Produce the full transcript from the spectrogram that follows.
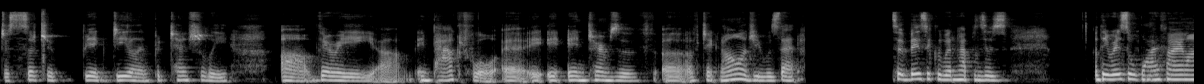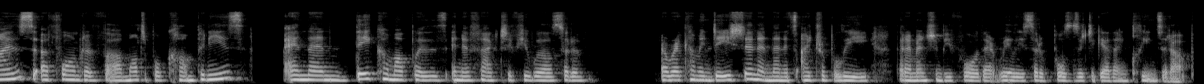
just such a big deal and potentially uh, very um, impactful uh, in, in, terms of, uh, of technology was that so basically, what happens is there is a Wi-Fi alliance uh, formed of uh, multiple companies, and then they come up with, in effect, if you will, sort of a recommendation, and then it's IEEE that I mentioned before that really sort of pulls it together and cleans it up.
